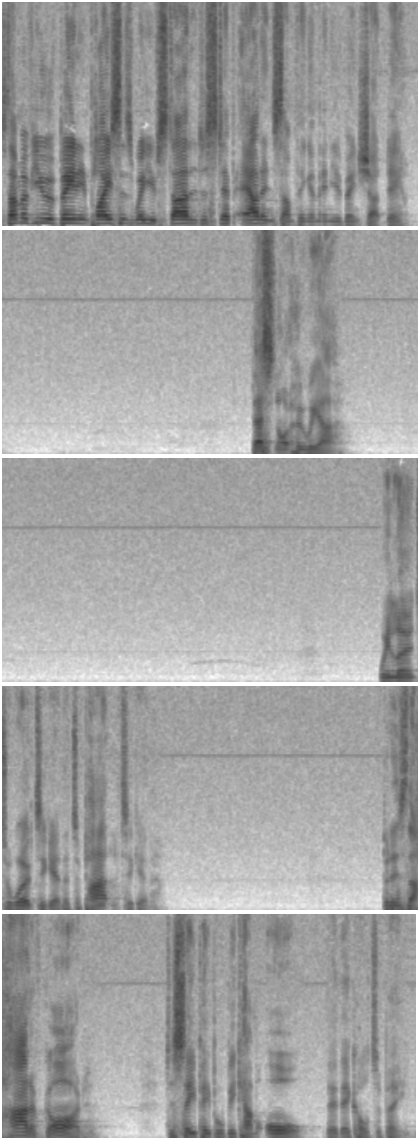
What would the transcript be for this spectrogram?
Some of you have been in places where you've started to step out in something and then you've been shut down. That's not who we are. we learn to work together, to partner together. But it's the heart of God to see people become all that they're called to be.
